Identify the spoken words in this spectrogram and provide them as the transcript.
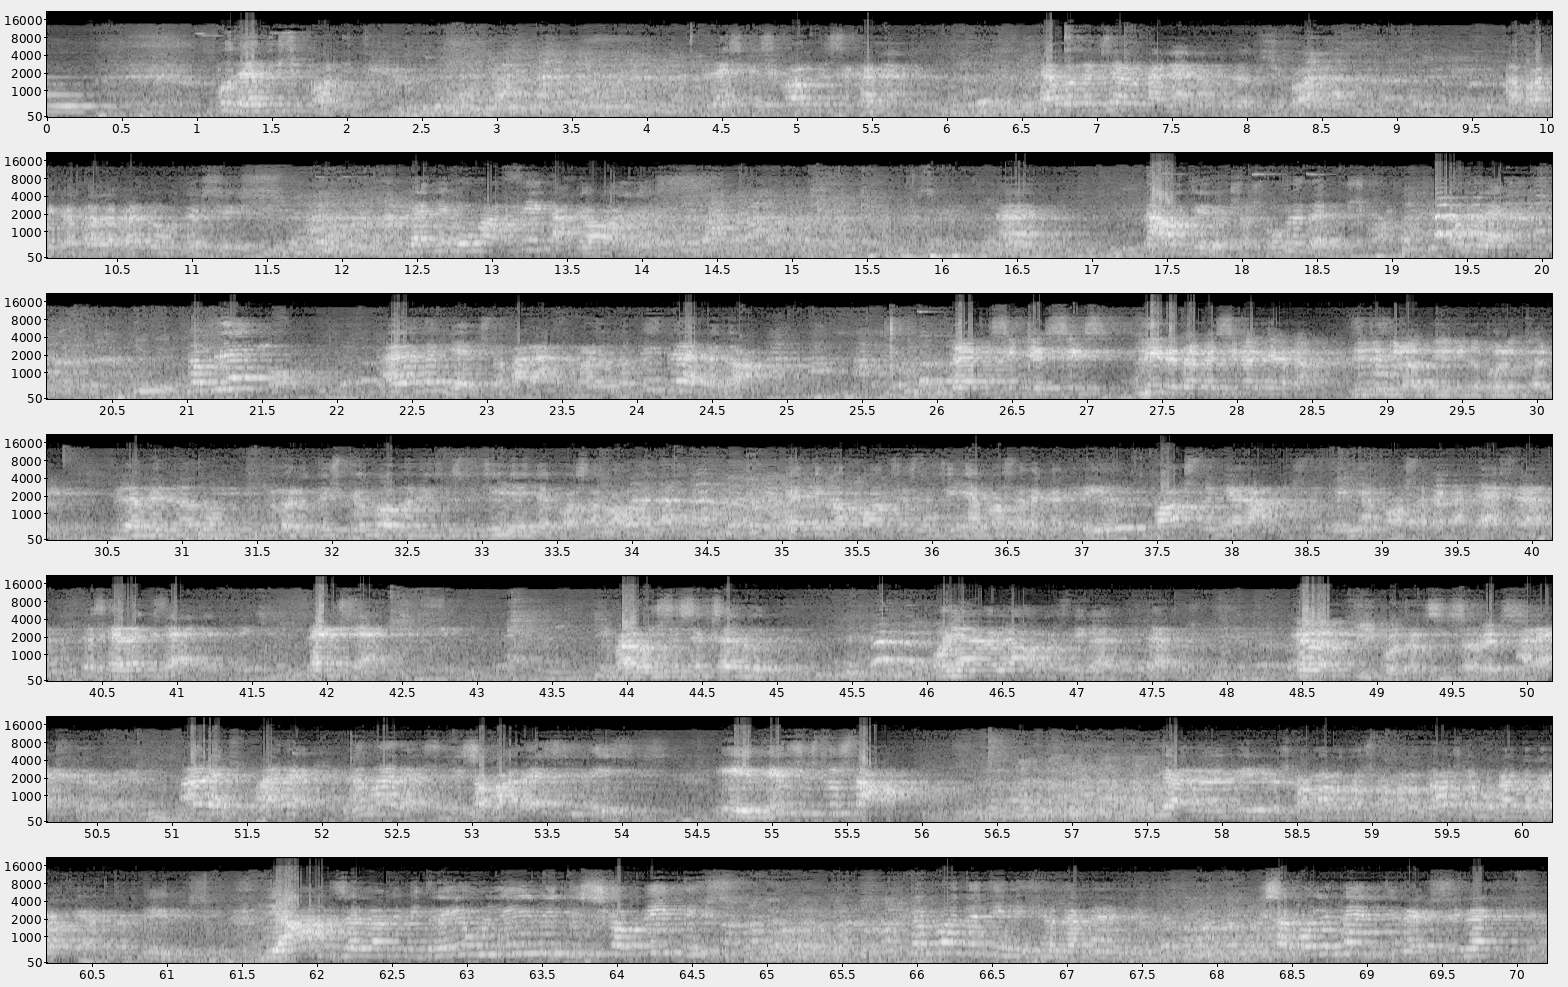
που δεν του σηκώνεται λες και σηκώνεται σε κανένα. Εγώ δεν ξέρω κανένα που δεν τους σηκώνεται. Από ό,τι καταλαβαίνω ούτε εσείς. Γιατί μου μαθήκατε όλες. Ναι. Να, ο κύριος ας πούμε δεν τους σηκώνεται. Το βλέπω. Το βλέπω. Αλλά δεν βγαίνει στο παράθυρο να το πει, τρέπεται Εντάξει κι εσείς, δείτε τα μεσημεριανά. Δείτε τη λαμπύρη, είναι πολύ καλή. Τη λαμπύρη να δω, να με ρωτήσει ποιο κόμμα ήρθε στο 1912, γιατί το χώρισε στο 1913, πώς τον γεράτο στο 1914, λες και δεν ξέρει αυτή. Δεν ξέρει. Οι παρούσες εξαιρούνται. Ο λόγος δηλαδή, τέλος. Καλά, τίποτα δεν σας αρέσει. Αρέσει, ωραία. Μ' αρέσουν, μ' αρέσουν, δεν μ' αρέσουν οι σοβαρές ειδήσεις. Οι ειδήσεις του Σταύρου. Για ένα Εμίλιος Καμαρωτός Καμαρωτός, από κάτω γράφει έκτακτη είδηση. Η Άντζελα Δημητρίου λύνει τη σιωπή της. Και πότε την είχε δεμένη. Ξαπολυμένη την έχει συνέχεια.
